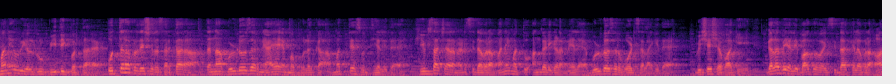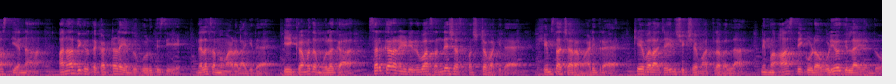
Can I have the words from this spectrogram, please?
ಮನೆಯವರು ಎಲ್ಲರೂ ಬೀದಿಗೆ ಬರ್ತಾರೆ. ಉತ್ತರ ಪ್ರದೇಶದ ಸರ್ಕಾರ ತನ್ನ ಬುಲ್ಡೋಸರ್ ನ್ಯಾಯ ಎಂಬ ಮೂಲಕ ಮತ್ತೆ ಸುದ್ದಿಯಲ್ಲಿದೆ. ಹಿಂಸಾಚಾರ ನಡೆಸಿದವರ ಮನೆ ಮತ್ತು ಅಂಗಡಿಗಳ ಮೇಲೆ ಬುಲ್ಡೋಸರ್ ಓಡಿಸಲಾಗಿದೆ. ವಿಶೇಷವಾಗಿ ಗಲಭೆಯಲ್ಲಿ ಭಾಗವಹಿಸಿದ ಕೆಲವರ ಆಸ್ತಿಯನ್ನ ಅನಧಿಕೃತ ಕಟ್ಟಡ ಎಂದು ಗುರುತಿಸಿ ನೆಲಸಮ ಮಾಡಲಾಗಿದೆ. ಈ ಕ್ರಮದ ಮೂಲಕ ಸರ್ಕಾರ ನೀಡಿರುವ ಸಂದೇಶ ಸ್ಪಷ್ಟವಾಗಿದೆ. ಹಿಂಸಾಚಾರ ಮಾಡಿದ್ರೆ ಕೇವಲ ಜೈಲು ಶಿಕ್ಷೆ ಮಾತ್ರವಲ್ಲ, ನಿಮ್ಮ ಆಸ್ತಿ ಕೂಡ ಉಳಿಯೋದಿಲ್ಲ ಎಂದು.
